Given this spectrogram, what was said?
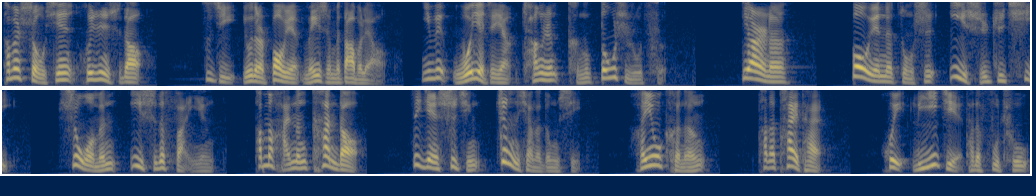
他们首先会认识到自己有点抱怨没什么大不了，因为我也这样，常人可能都是如此。第二呢，抱怨呢总是一时之气。是我们一时的反应，他们还能看到这件事情正向的东西，很有可能他的太太会理解他的付出，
